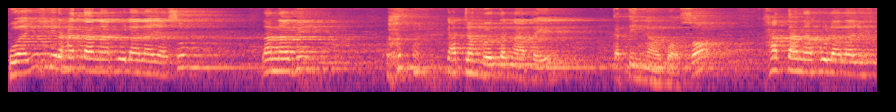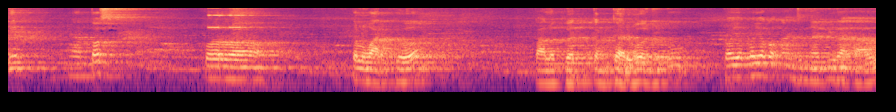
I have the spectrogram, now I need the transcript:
wa yuftir hatta nakula la yasum. Lan Nabi kadang boten nate ketinggal poso hatta nakula la ngantos para keluarga kalebet keng garwa niku kaya-kaya kok Kanjeng Nabi ra tau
